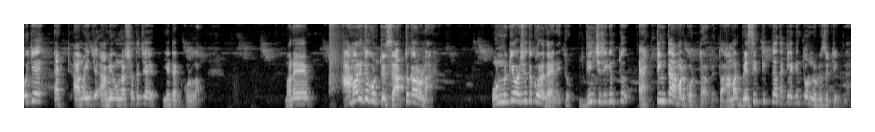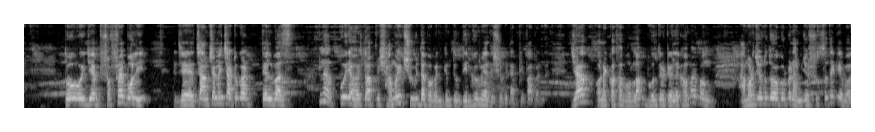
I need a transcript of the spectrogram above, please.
ওই যে এক- আমি যে, আমি ওনার সাথে যে ইয়েটা করলাম মানে আমারই তো করতেছে আর তো কারও না। অন্য কেউ এসে তো করে দেয়নি। তো দিন শেষে কিন্তু অ্যাক্টিংটা আমার করতে হবে। তো আমার বেসিক ঠিক না থাকলে কিন্তু অন্য কিছু ঠিক না। তো ওই যে সবসময় বলি যে, চামচামি চাটুকার তেলবাজ, না, কইরা হয়তো আপনি সাময়িক সুবিধা পাবেন, কিন্তু দীর্ঘমেয়াদী সুবিধা আপনি পাবেন না। যাই হোক, অনেক কথা বললাম। ভুল ত্রুটি হলে ক্ষমা এবং আমার জন্য দোয়া করবেন, আমি যেন সুস্থ থাকি এবং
